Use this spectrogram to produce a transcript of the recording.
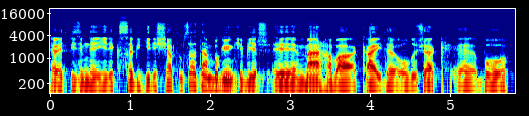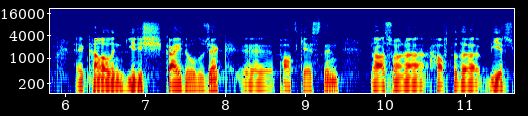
Evet bizimle ilgili kısa bir giriş yaptım. Zaten bugünkü bir e, merhaba kaydı olacak. E, bu e, kanalın giriş kaydı olacak e, podcast'in. Daha sonra haftada bir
